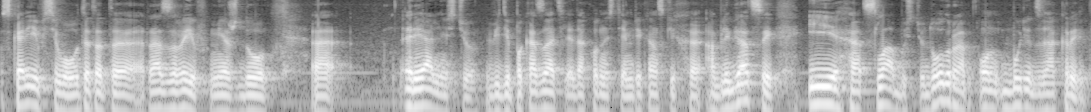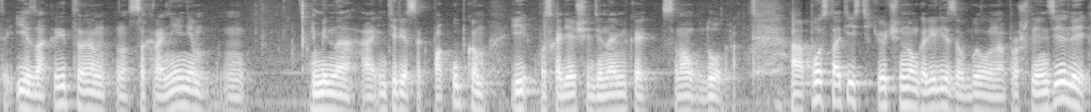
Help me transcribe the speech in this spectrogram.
скорее всего, вот этот э, разрыв между э, реальностью в виде показателей доходности американских облигаций и слабостью доллара он будет закрыт. И закрыт сохранением именно а, интереса к покупкам и восходящей динамикой самого доллара. А, по статистике очень много релизов было на прошлой неделе,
